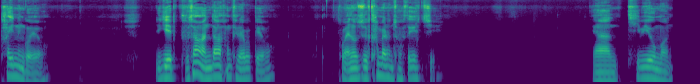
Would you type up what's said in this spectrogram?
타 있는 거예요. 이게 부상 안 당한 상태로 해볼게요 그럼 에너지 카메라는 잘 쓰겠지. 야, TV 우먼.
